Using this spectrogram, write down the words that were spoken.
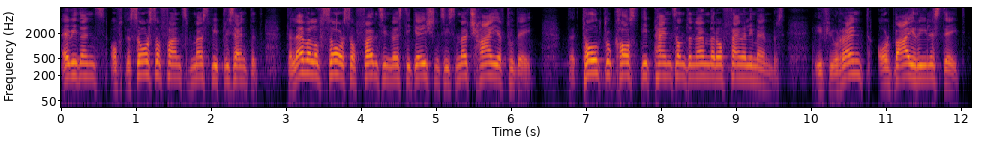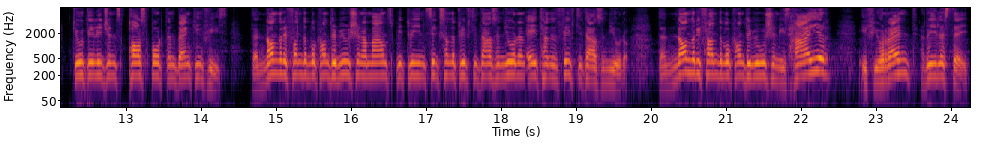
Evidence of the source of funds must be presented. The level of source of funds investigations is much higher today. The total cost depends on the number of family members. If you rent or buy real estate, due diligence, passport and banking fees, the non-refundable contribution amounts between 650,000 euro and 850,000 euro. The non-refundable contribution is higher if you rent real estate.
